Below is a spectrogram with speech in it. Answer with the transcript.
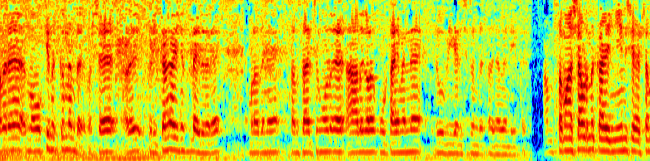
അവരെ നോക്കി നിൽക്കുന്നുണ്ട് പക്ഷെ അത് പിടിക്കാൻ കഴിഞ്ഞിട്ടില്ല ഇതുവരെ. നമ്മളതിനെ സംസാരിച്ചും കൂടെ ആളുകളെ കൂട്ടായ്മ തന്നെ രൂപീകരിച്ചിട്ടുണ്ട് അതിനു വേണ്ടിയിട്ട്. അംസമാശ അവിടുന്ന് കഴിഞ്ഞതിന് ശേഷം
